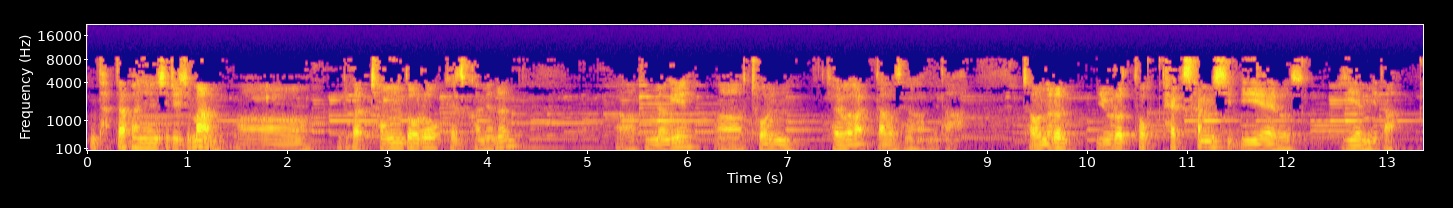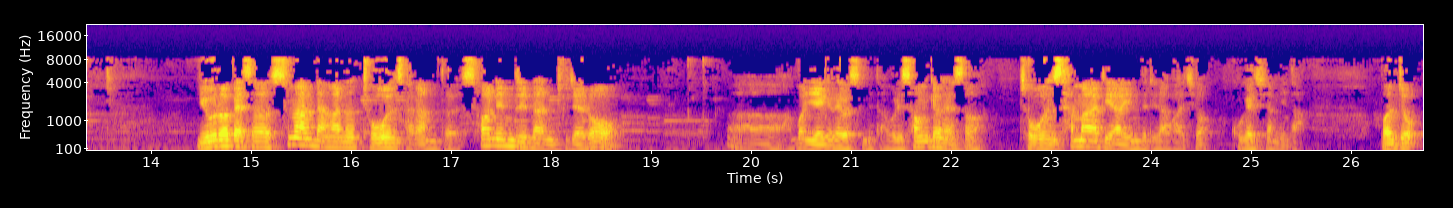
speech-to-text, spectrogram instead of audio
좀 답답한 현실이지만 어, 우리가 정도로 계속하면은 어, 분명히 어, 좋은 결과가 있다고 생각합니다. 자, 오늘은 유로톡 132회입니다. 유럽에서 순환당하는 좋은 사람들, 선인들이라는 주제로 어, 한번 얘기를 해봤습니다. 우리 성경에서 좋은 사마리아인들이라고 하죠. 고개 주자입니다. 먼저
